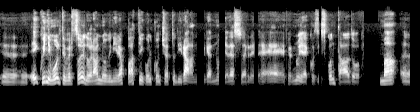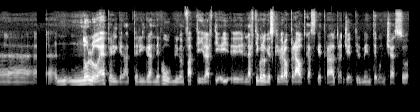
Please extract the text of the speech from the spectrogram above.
Eh, e quindi molte persone dovranno venire a patti col concetto di run, che a noi adesso è, è- per noi è così scontato, ma eh, eh, non lo è per il, gra- per il grande pubblico. Infatti, l'arti- l'articolo che scriverò per Outcast, che tra l'altro ha gentilmente concesso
